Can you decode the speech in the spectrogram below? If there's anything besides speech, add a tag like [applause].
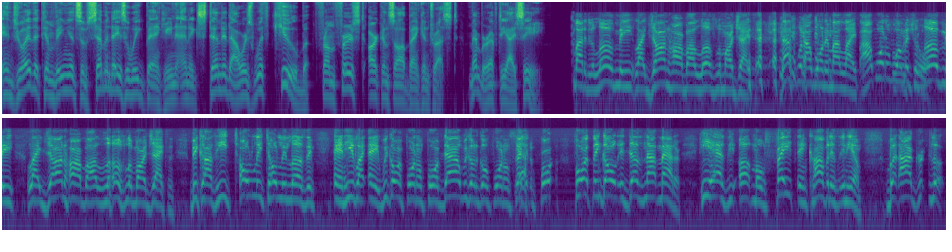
Enjoy the convenience of seven days a week banking and extended hours with Cube from First Arkansas Bank and Trust. Member FDIC. Somebody to love me like John Harbaugh loves Lamar Jackson. That's what I want in my life. I want a woman sure. to love me like John Harbaugh loves Lamar Jackson because he totally, totally loves him. And he's like, hey, we're going for it on fourth down. We're going to go for it on second, yeah. fourth, fourth and goal. It does not matter. He has the utmost faith and confidence in him. But I agree. Look,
